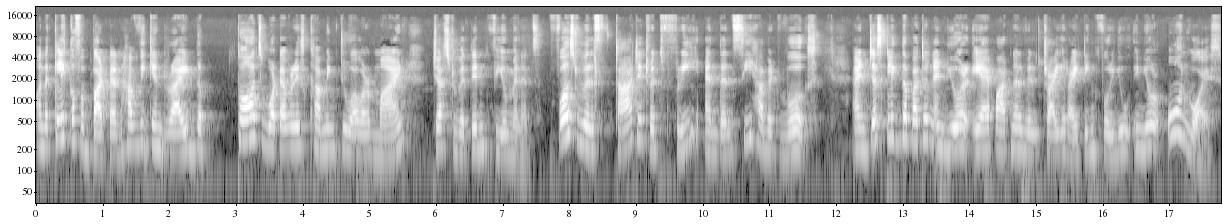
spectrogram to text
on the click of a button how we can write the thoughts whatever is coming to our mind just within few minutes. First we'll start it with free and then see how it works. And just click the button and your ai partner will try writing for you in your own voice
